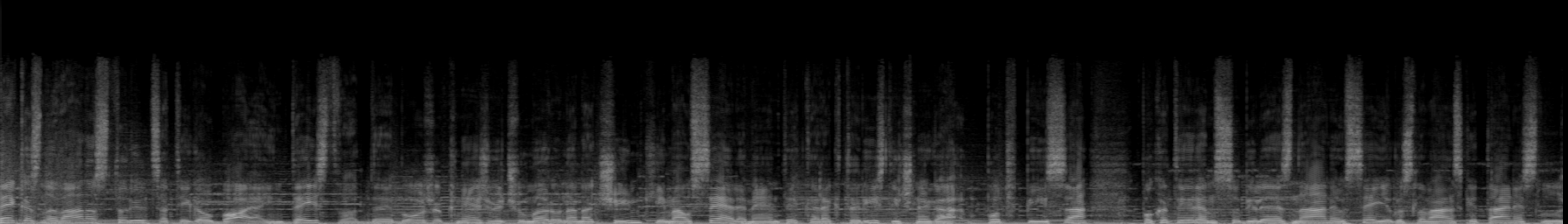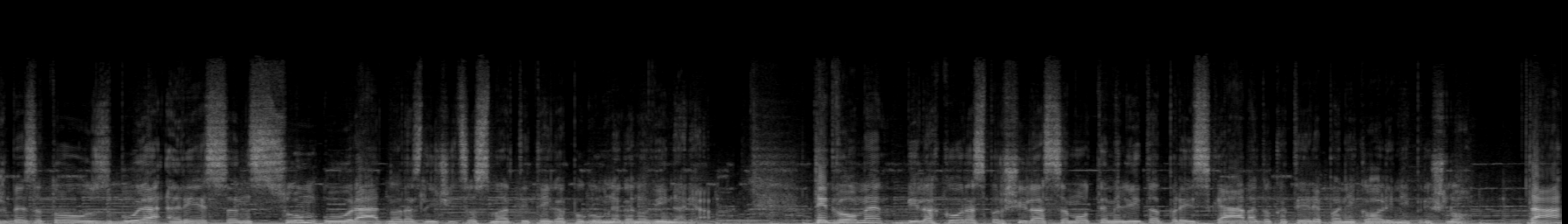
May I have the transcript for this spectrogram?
Nekaznovana storilca tega oboja in dejstvo, da je Božo Knežvič umrl na način, ki ima vse elemente karakterističnega podpisa, po katerem so bile znane vse jugoslovanske tajne službe, zato vzbuja resen sum v uradno različico smrti tega pogumnega novinarja. Te dvome bi lahko razpršila samo temeljita preiskava, do katere pa nikoli ni prišlo ta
